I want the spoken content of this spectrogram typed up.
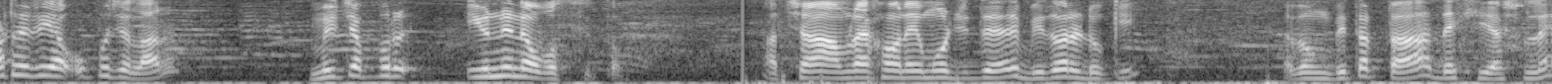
অটেরিয়া উপজেলার মির্জাপুর ইউনিয়নে অবস্থিত। আচ্ছা আমরা এখন এই মসজিদের ভিতরে ঢুকি এবং ভিতরটা দেখি আসলে।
